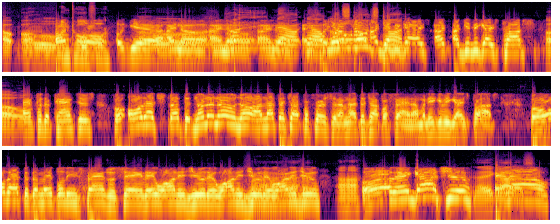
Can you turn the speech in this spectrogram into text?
oh, oh. Uncalled well, for. oh, yeah, I know, I know, Well, I know. now- I know. now, but you what know what? I'll done- give you guys, I, I'll give you guys props. Oh. And for the Panthers, for all that stuff that no, no, no, no, I'm not the type of person. I'm not the type of fan. I'm going to give you guys props for all that that the Maple Leafs fans were saying they wanted you, they wanted you, they wanted you. Uh-huh. Oh, they got you. They got and us. now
